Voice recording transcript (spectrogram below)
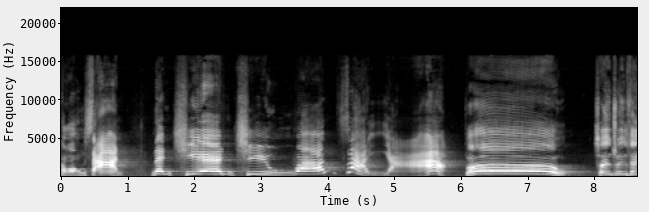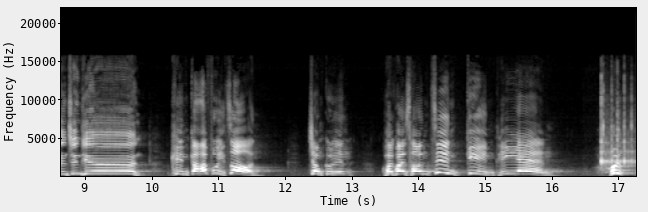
江山能千秋万载呀。报，陈春生今天卿家回转，将军快快传进今天。嘿。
